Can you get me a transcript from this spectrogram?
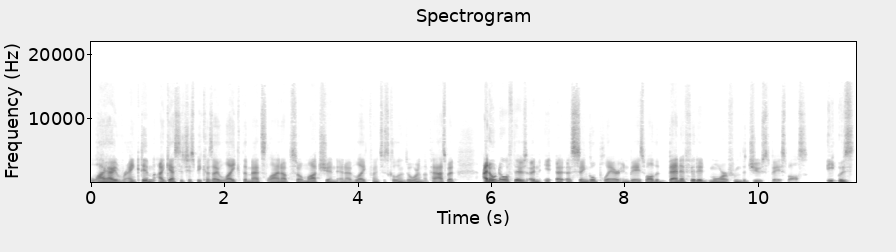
why I ranked him. I guess it's just because I like the Mets lineup so much and, and I've liked Francisco Lindor in the past, but I don't know if there's an, a single player in baseball that benefited more from the juiced baseballs. It was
